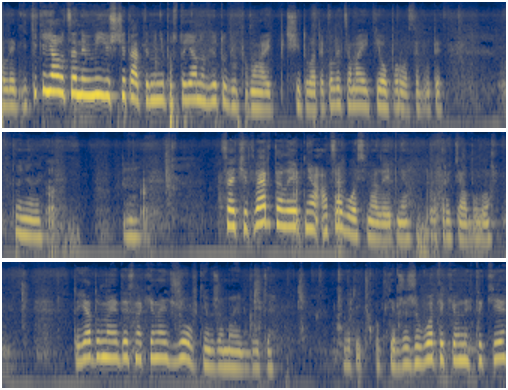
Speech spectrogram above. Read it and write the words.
липня. Тільки я оце не вмію щитати, мені постійно в Ютубі допомагають підсчитувати, коли це мають ті опороси бути. Поняли? Це 4 липня, а це 8 липня покриття було. То я думаю, десь на кінець жовтня вже мають бути. Водичку п'є. Вже животики в них такі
